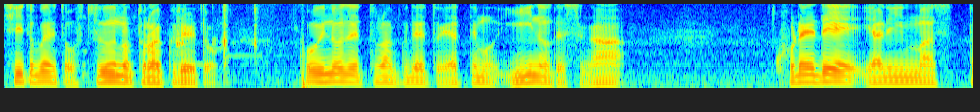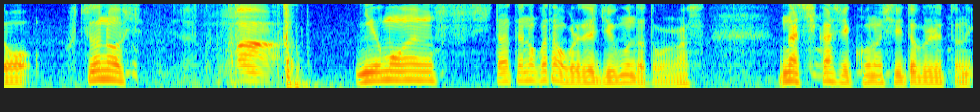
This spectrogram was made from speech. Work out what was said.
シートベルト普通のトラックデート。こういうのでトラックデートやってもいいのですがこれでやりますと普通のまあ入門したての方はこれで十分だと思います。がしかしこのシートベルトの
